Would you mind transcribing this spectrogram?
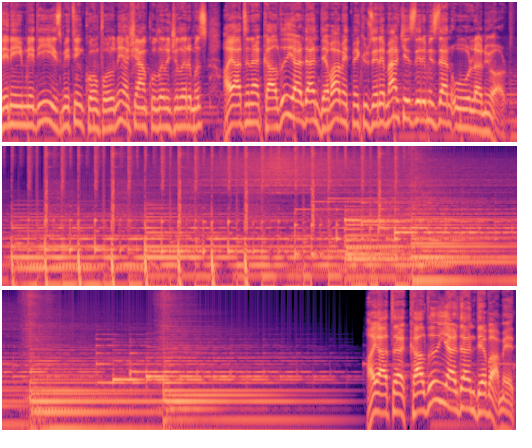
Deneyimlediği hizmetin konforunu yaşayan kullanıcılarımız hayatına kaldığı yerden devam etmek üzere merkezlerimizden uğurlanıyor. Hayata kaldığın yerden devam et.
